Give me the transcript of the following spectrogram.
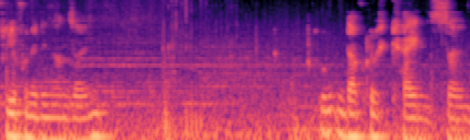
vier von den Dingern sein. Unten darf, glaube ich, keins sein.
